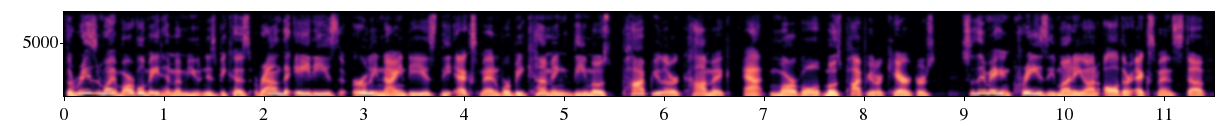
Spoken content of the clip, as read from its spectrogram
The reason why Marvel made him a mutant is because around the 80s, early 90s, the X Men were becoming the most popular comic at Marvel, most popular characters, so they're making crazy money on all their X Men stuff.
